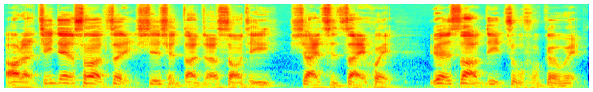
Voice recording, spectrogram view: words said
好了，今天说到这里，谢谢大家收听，下一次再会，愿上帝祝福各位。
